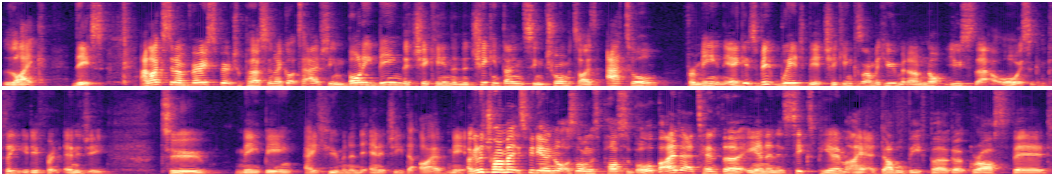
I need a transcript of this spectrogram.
like this. And like I said, I'm a very spiritual person. I got to actually embody being the chicken, and the chicken don't seem traumatized at all from me eating the egg. It's a bit weird to be a chicken because I'm a human and I'm not used to that at all. It's a completely different energy to me being a human and the energy that I admit. I'm gonna try and make this video not as long as possible, but I ate at 10.30 and then at 6 p.m. I ate a double beef burger, grass-fed,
